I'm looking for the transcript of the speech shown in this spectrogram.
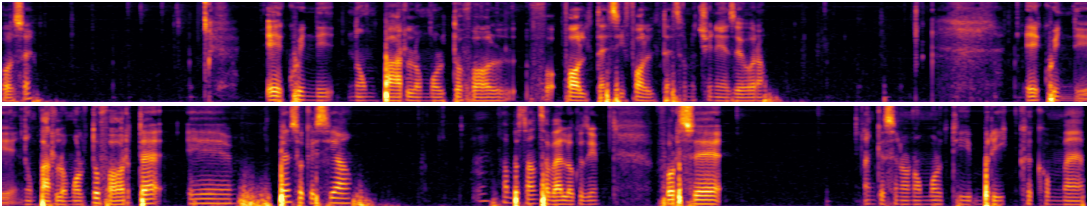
forse e quindi non parlo molto fol, fo, folte, sì, folte, sono cinese ora. E quindi non parlo molto forte e penso che sia mm, abbastanza bello così. Forse, anche se non ho molti brick con me,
